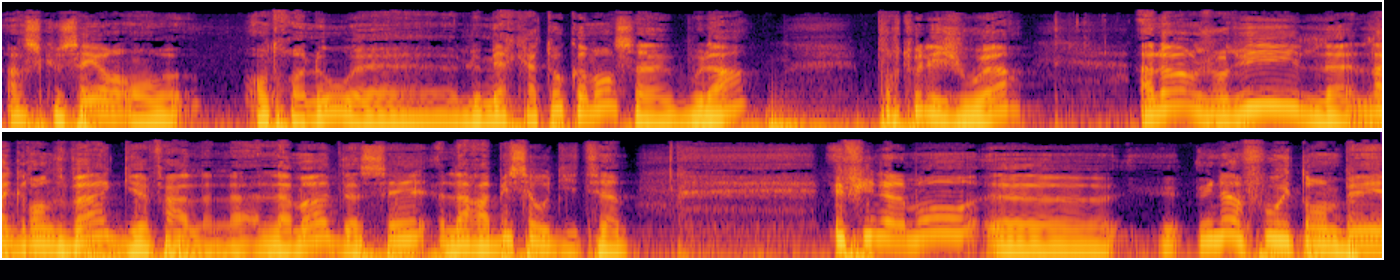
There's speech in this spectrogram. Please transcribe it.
Parce que ça y est, entre nous, le mercato commence, Boula, pour tous les joueurs. Alors aujourd'hui, la, grande vague, enfin la, mode, c'est l'Arabie Saoudite. Et finalement, une info est tombée,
